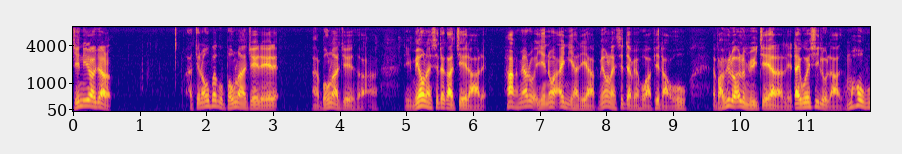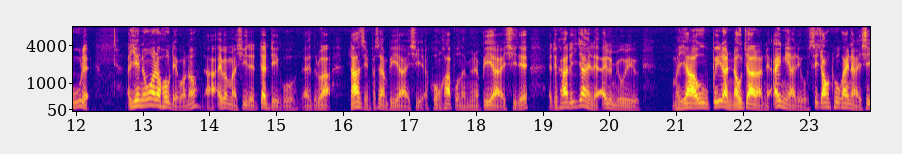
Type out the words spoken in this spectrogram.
ရင်းနှီးတော့ကြတော့အာကျွန်တော်တို့ဘက်ကဘုံလာကျဲတယ်တဲ့အဲဘုံလာကျဲဆိုတာဒီမင်းအောင်လိုင်းစစ်တပ်ကကျဲတာတဲ့ဟာခင်ဗျားတို့အရင်တော့အဲ့နေရာတွေကမင်းအောင်လိုင်းစစ်တပ်ပဲဟိုဟာဖြစ်တာ哦အဲဘာဖြစ်လို့အဲ့လိုမျိုးကြီးကျဲရတာလဲတိုက်ပွဲရှိလို့လားဆိုမဟုတ်ဘူးတဲ့ အရင်တော့ကတော့ဟုတ်တယ်ပေါ့နော်ဒါအဲ့ဘက်မှာရှိတဲ့တက်တွေကိုအဲသူတို့ကလာစဉ်ပတ်စံပေးရရရှိတယ်အခွန်အခပုံစံမျိုးနဲ့ပေးရရရှိတယ်အဲတခါတည်းကြရင်လည်းအဲ့လိုမျိုးတွေမရဘူးပေးတာနောက်ကြတာနဲ့အဲ့နေရာတွေကိုစစ်ကြောင်းထိုးခိုင်းတာရှိ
